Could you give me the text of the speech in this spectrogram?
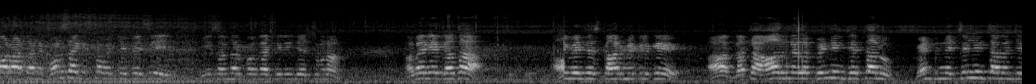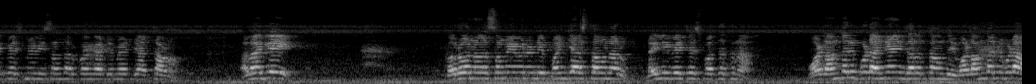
పోరాటాన్ని కొనసాగిస్తామని చెప్పేసి ఈ సందర్భంగా తెలియజేస్తున్నాం. అలాగే గత కార్మికులకి ఆ గత ఆరు నెలల పెండింగ్ జీతాలు వెంటనే చెల్లించాలని చెప్పేసి మేము ఈ సందర్భంగా డిమాండ్ చేస్తాను అలాగే కరోనా సమయం నుండి పనిచేస్తా ఉన్నారు డైలీ వేజెస్ పద్ధతిన. వాళ్ళందరికీ కూడా అన్యాయం జరుగుతూ ఉంది. వాళ్ళందరినీ కూడా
